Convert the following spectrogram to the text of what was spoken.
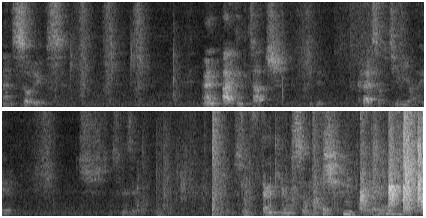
and soleus. And I can touch the crest of tibia here. It's visible. So thank you so much. Well,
